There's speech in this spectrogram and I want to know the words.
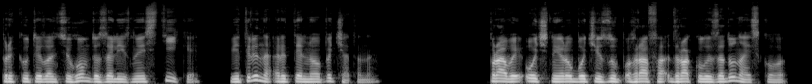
прикутий ланцюгом до залізної стійки, вітрина ретельно опечатана. Правий очний робочий зуб графа Дракули Задунайського.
